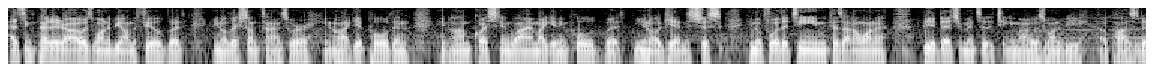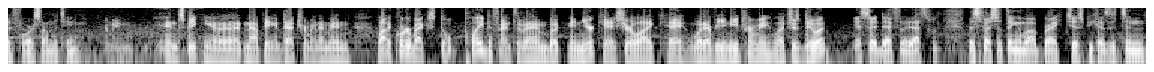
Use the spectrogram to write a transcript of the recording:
as a competitor, I always want to be on the field, but you know, there's some times where you know I get pulled and you know I'm questioning why am I getting pulled. But you know, again, it's just you know for the team because I don't want to be a detriment to the team. I always want to be a positive force on the team. And speaking of that not being a detriment, I mean, a lot of quarterbacks don't play defensive end, but in your case, you're like, hey, whatever you need from me, let's just do it. Yes, sir, definitely. That's the special thing about Breck, just because it's in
